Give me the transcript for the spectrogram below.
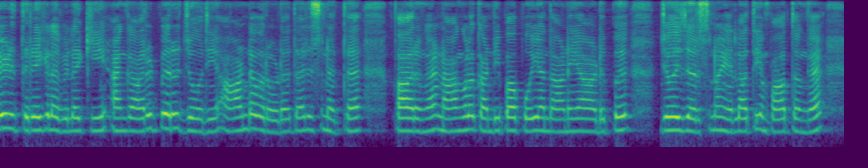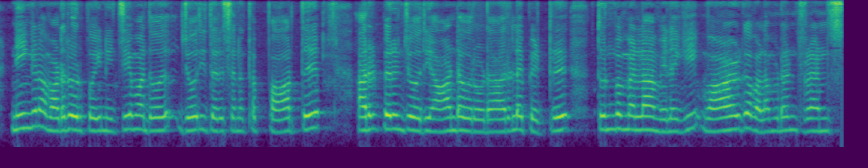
ஏழு திரைகளை விலக்கி அங்கே அருட்பெரு ஜோதி ஆண்டவரோட தரிசனத்தை பாருங்கள் நாங்களும் கண்டிப்பாக போய் அந்த அணையா அடுப்பு ஜோதி தரிசனம் எல்லாத்தையும் பார்த்தோங்க. நீங்களும் வடலூர் போய் நிச்சயமாக தோ ஜோதி தரிசனத்தை பார்த்து அருட்பெருஞ்சோதி ஆண்டவரோட அருளை பெற்று துன்பமெல்லாம் விலகி வாழ்க வளமுடன் ஃப்ரெண்ட்ஸ்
